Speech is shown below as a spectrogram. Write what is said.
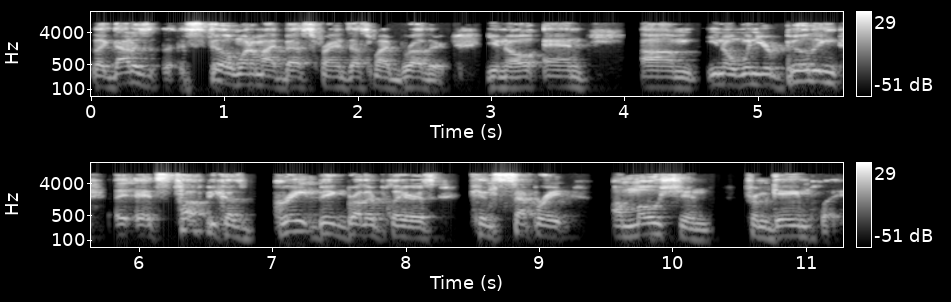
like that is still one of my best friends. That's my brother, you know. And um, you know, when you're building, it's tough because great big brother players can separate emotion from gameplay.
